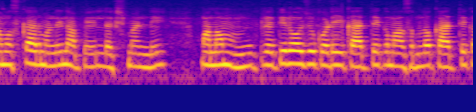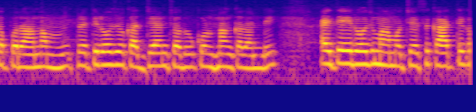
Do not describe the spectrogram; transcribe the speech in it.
నమస్కారం అండి. నా పేరు లక్ష్మి అండి. మనం ప్రతిరోజు కూడా ఈ కార్తీక మాసంలో కార్తీక పురాణం ప్రతిరోజు ఒక అధ్యాయం చదువుకుంటున్నాం కదండి. అయితే ఈరోజు మనం వచ్చేసి కార్తీక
